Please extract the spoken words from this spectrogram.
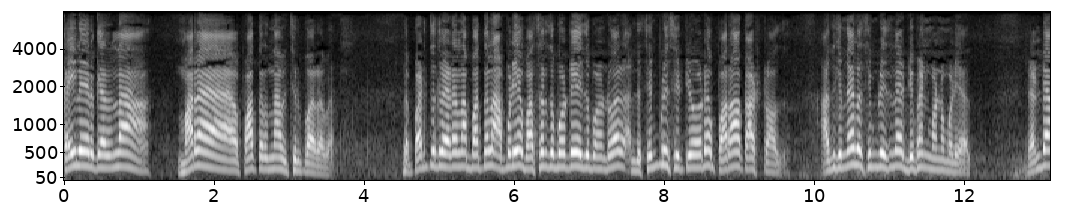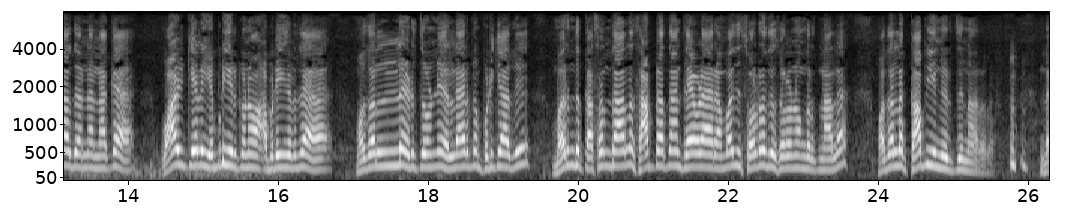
கையில் இருக்கிறதெல்லாம் மர பாத்திரம் தான் வச்சுருப்பார் அவர். இந்த படுத்துக்கிற இடம்லாம் பார்த்தாலும் அப்படியே வசரத்தை போட்டே இது பண்ணுவார். அந்த சிம்பிளிசிட்டியோட பராகாஷ்டம் அது. அதுக்கு மேலே சிம்பிளிசிட்டியாக டிஃபைன் பண்ண முடியாது. ரெண்டாவது என்னன்னாக்கா வாழ்க்கையில் எப்படி இருக்கணும் அப்படிங்கிறத முதல்ல எடுத்தோடனே எல்லாருக்கும் பிடிக்காது. மருந்து கசந்தாலும் சாப்பிட்டா தான் தேவையாகிற மாதிரி சொல்கிறத சொல்லணுங்கிறதுனால முதல்ல காப்பியை நிறுத்தினார் அவர். இந்த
